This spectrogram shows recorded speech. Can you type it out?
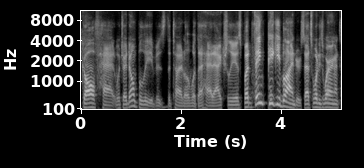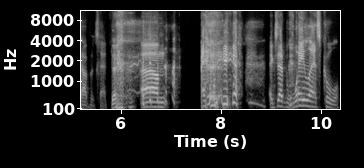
golf hat, which I don't believe is the title of what the hat actually is. But think Peaky Blinders. That's what he's wearing on top of his head. Um, except way less cool.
